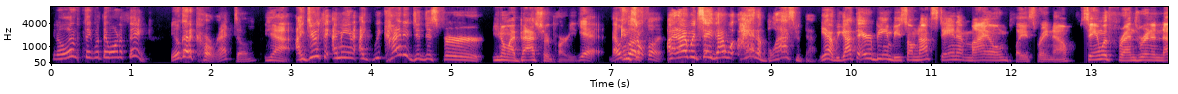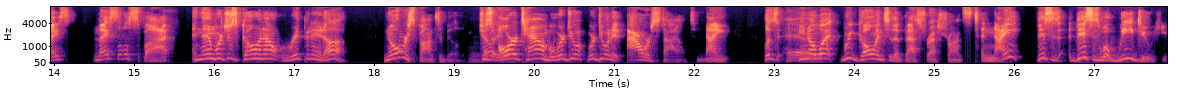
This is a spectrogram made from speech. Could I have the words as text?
You know, let them think what they want to think. You don't got to correct them. Yeah, I do think. I mean, I we kind of did this for you know my bachelor party. Yeah, that was And a lot so- of fun. And I would say that I had a blast with that. Yeah, we got the Airbnb, so I'm not staying at my own place right now. Staying with friends. We're in a nice, nice little spot, and then we're just going out ripping it up. No responsibility, just dude. our town, but we're doing we're doing it our style tonight. Let's. Hell you know what? We're going to the best restaurants tonight. This is this is what we do here.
